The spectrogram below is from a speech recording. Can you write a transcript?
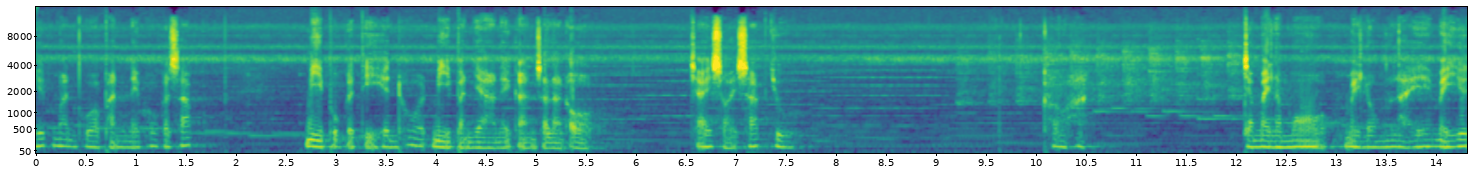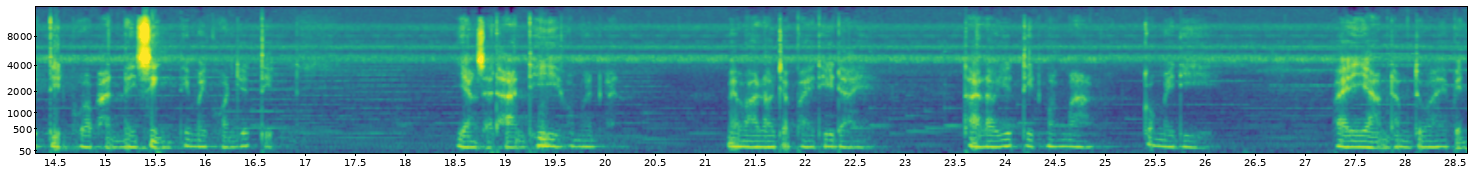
ยึดมั่นพัวพันในโภคทรัพย์ มีปกติเห็นโทษมีปัญญาในการสลัดออก ใช้สอยทรัพย์อยู่ เขาหักจะไม่ละโมบไม่หลงไหล ไม่ยึดติดพัวพันในสิ่งที่ไม่ควรยึดติด อย่างสถานที่ก็เหมือนกัน ไม่ว่าเราจะไปที่ใด ถ้าเรายึดติดมาก ๆ ก็ไม่ดี พยายามทำตัวให้เป็น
